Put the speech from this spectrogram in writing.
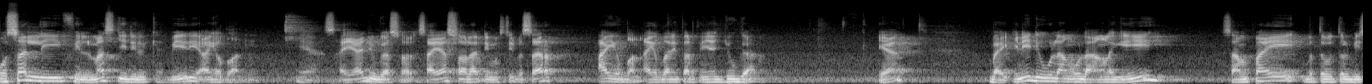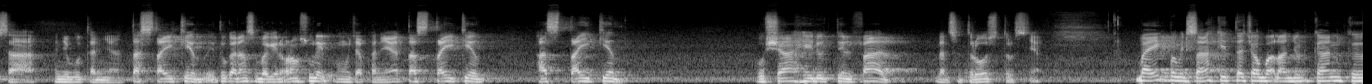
usalli fil masjidil kabiri aydan. Ya, saya juga saya salat di masjid besar aydan. Aydan itu artinya juga. Ya. Baik, ini diulang-ulang lagi sampai betul-betul bisa penyebutannya. Tastaikid itu kadang sebagian orang sulit mengucapkannya. Tastaikid, astaikid, usyahidut tilfad dan seterusnya. Baik pemirsa, kita coba lanjutkan ke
